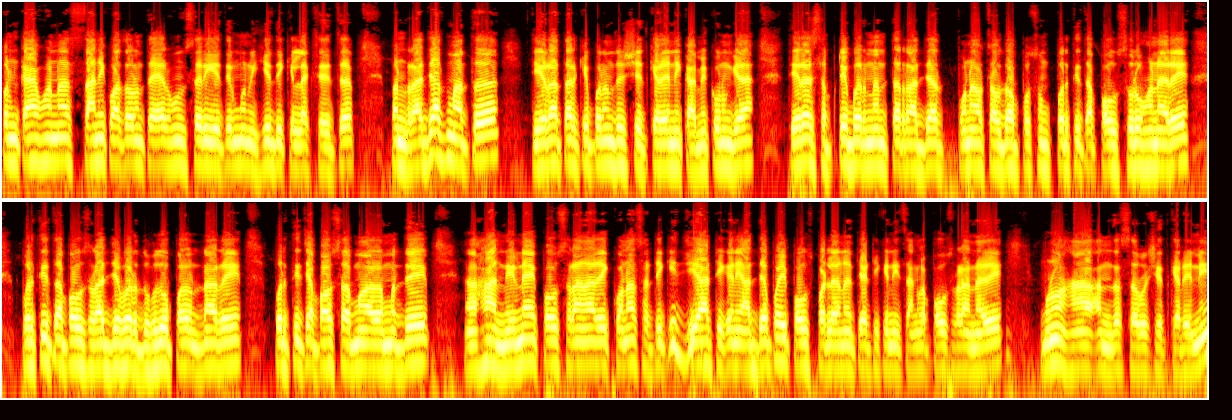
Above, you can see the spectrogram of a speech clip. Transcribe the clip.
पण काय होणार? स्थानिक वातावरण तयार होऊन सरी येतील म्हणून हे देखील लक्षात द्यायचं. पण राज्यात मात्र तेरा तारखेपर्यंत शेतकऱ्यांनी कामे करून घ्या. तेरा सप्टेंबर नंतर राज्यात पुन्हा चौदापासून परतीचा पाऊस सुरू होणार आहे. परतीचा पाऊस राज्यभर धोधो पडणार आहे. परतीच्या पावसामध्ये हा निर्णायक पाऊस राहणार आहे. कोणासाठी? की ज्या ठिकाणी अद्यापही पाऊस पडला नाही त्या ठिकाणी चांगला पाऊस राहणार आहे. म्हणून हा अंदाज सर्व शेतकऱ्यांनी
